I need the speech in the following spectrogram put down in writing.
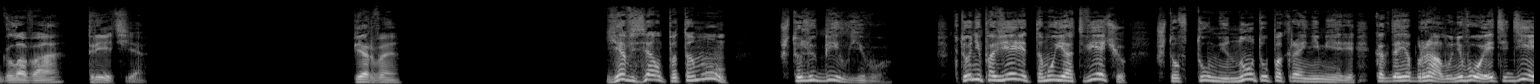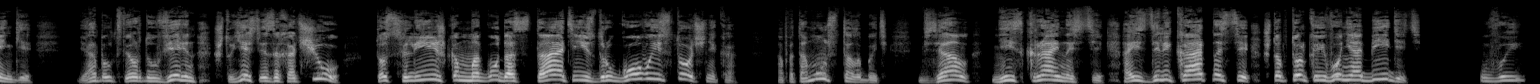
Глава третья. Первое. Я взял потому, что любил его. Кто не поверит, тому я отвечу, что в ту минуту, по крайней мере, когда я брал у него эти деньги, я был твердо уверен, что если захочу, то слишком могу достать и из другого источника а потому, стало быть, взял не из крайности, а из деликатности, чтоб только его не обидеть. Увы,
